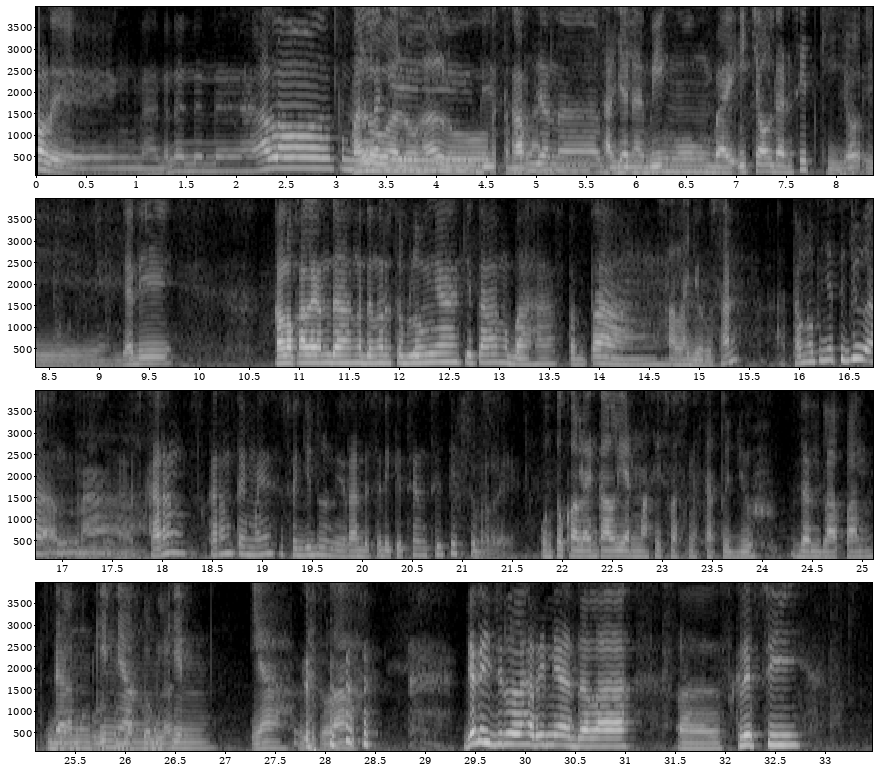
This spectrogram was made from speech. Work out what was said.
Rolling. Nah, nah, nah, nah, nah. Halo, kembali Halo, lagi halo, halo. Ketemu Sarjana. lagi. Sarjana Bingung by Icol dan Sidki. Yoi. Jadi kalau kalian udah ngedenger sebelumnya kita ngebahas tentang Salah jurusan? atau nggak punya tujuan. Nah. sekarang sekarang temanya sesuai judul nih, rada sedikit sensitif sebenarnya. Untuk kalian-kalian mahasiswa semester 7 Dan 8, 9, dan 10, mungkin 11, yang 12. mungkin ya begitulah. Jadi judul hari ini adalah eh, skripsi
